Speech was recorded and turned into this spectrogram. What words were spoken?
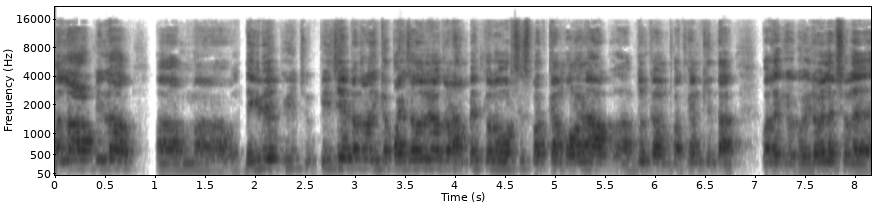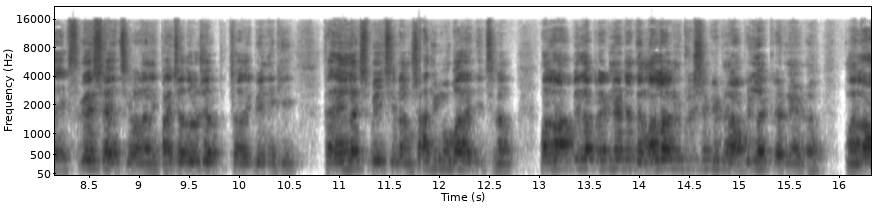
మళ్ళీ ఆ పిల్ల డిగ్రీ పీజీ అయిపోయిన తర్వాత ఇంకా పై చదువులు చదువుతాడు. అంబేద్కర్ ఓవర్సీస్ పథకం మౌలానా అబ్దుల్ కలాం పథకం కింద వాళ్ళకి ఒక ఇరవై లక్షల ఎక్స్గ్రేషియా ఇచ్చి వాళ్ళని పై చదువులు చెప్ చదివినికి కళ్యాణ లక్ష్మి ఇచ్చినాం షాదీ ముబారక్ ఇచ్చినాం. మళ్ళీ ఆ పిల్ల ప్రెగ్నెంట్ అయితే మళ్ళీ న్యూట్రిషన్ కిట్ ఆ పిల్లకి ప్రెగ్నెంట్ మళ్ళా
